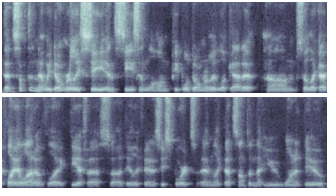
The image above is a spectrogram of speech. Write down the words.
That's something that we don't really see in season long. People don't really look at it. Um, so like I play a lot of like DFS, uh, daily fantasy sports, and like that's something that you want to do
